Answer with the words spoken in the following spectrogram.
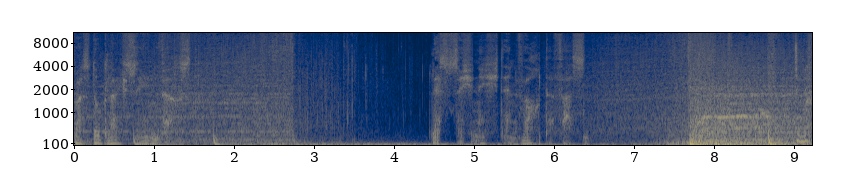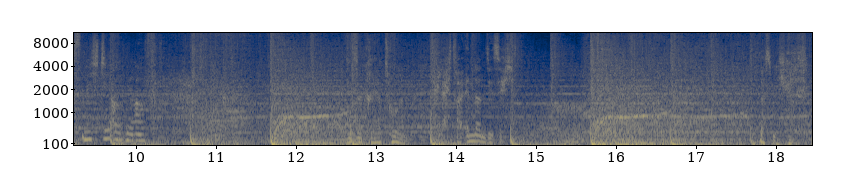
Was du gleich sehen wirst, lässt sich nicht in Worte fassen. Du machst nicht die Augen auf. Diese Kreaturen, vielleicht verändern sie sich. Lass mich helfen.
